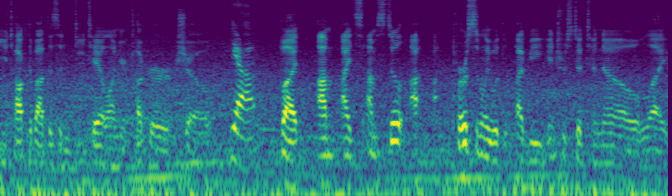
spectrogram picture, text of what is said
you talked about this in detail on your Tucker show, Yeah. but I'm I, am still I, I personally would I'd be interested to know like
